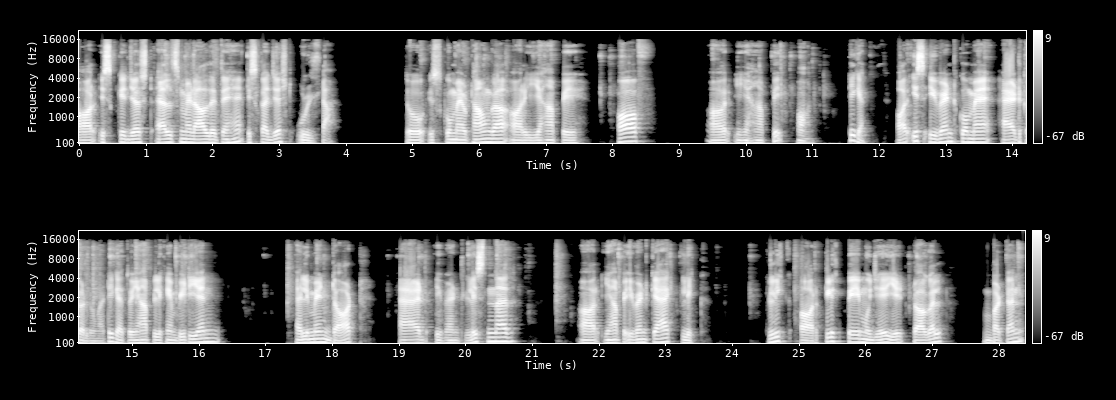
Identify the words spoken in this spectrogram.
और इसके जस्ट एल्स में डाल देते हैं, इसका जस्ट उल्टा। तो इसको मैं उठाऊँगा और यहाँ पे ऑफ़ और यहाँ पे ऑन ठीक है? और इस इवेंट को मैं ऐड कर दूँगा, ठीक है? तो यहाँ पे लिखें B T N element dot add event listener और यहाँ पे इवेंट क्या है? क्लिक क्लिक और क्लिक पे मुझे ये टॉगल बटन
